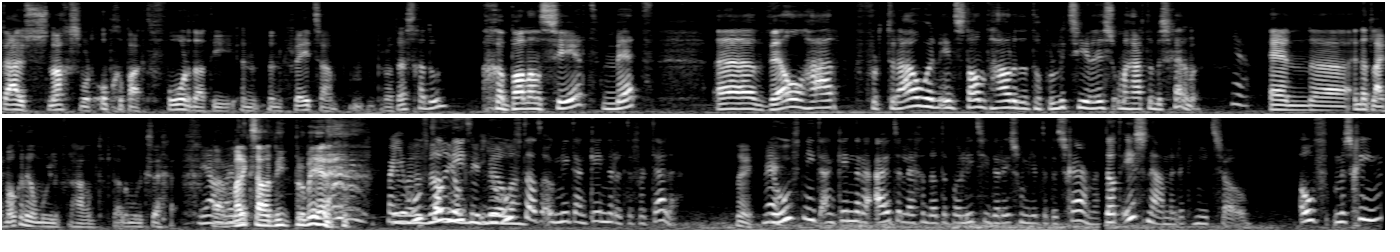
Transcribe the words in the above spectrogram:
thuis s'nachts wordt opgepakt voordat hij een, een vreedzaam protest gaat doen. Gebalanceerd met eh, wel haar vertrouwen in stand houden dat de politie er is om haar te beschermen. Ja. En, eh, en dat lijkt me ook een heel moeilijk verhaal om te vertellen, moet ik zeggen. Ja, Eh, maar ik zou het niet proberen. Maar Ja, je, maar hoeft, dat je niet, niet je hoeft dat ook niet aan kinderen te vertellen. Nee. Nee. Je hoeft niet aan kinderen uit te leggen dat de politie er is om je te beschermen. Dat is namelijk niet zo. Of misschien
